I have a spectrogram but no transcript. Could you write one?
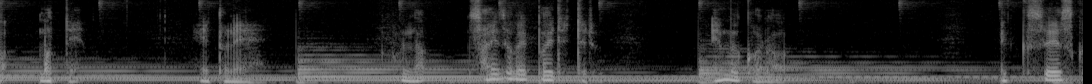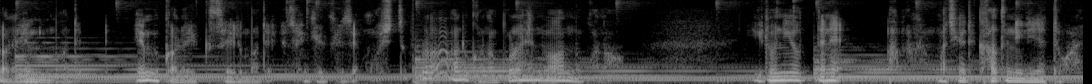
あ、待って。えっとね、これな、サイズがいっぱい出てる。M から、XS から M まで、M から XL まで1990円。押してこれあるかな？この辺のあんのかな？色によってね、あ、間違えてカートに入れてこれ。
